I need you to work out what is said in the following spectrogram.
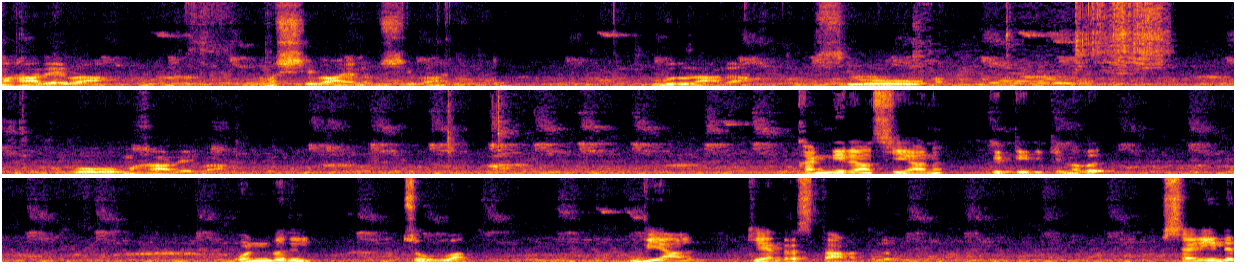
महादेव नम शिवाय नम शिवाय गुरुनाथ शिवोहम ओ महादेवा കന്നിരാശിയാണ് കിട്ടിയിരിക്കുന്നത്. ഒൻപതിൽ ചൊവ്വ വ്യാഴം കേന്ദ്രസ്ഥാനത്തിലും. ശനീന്റെ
